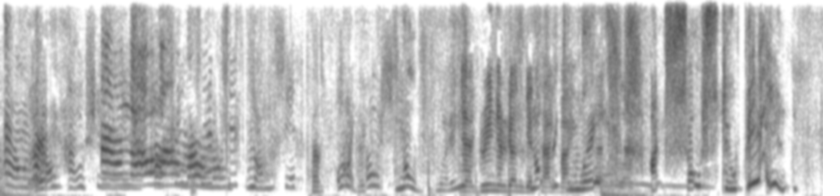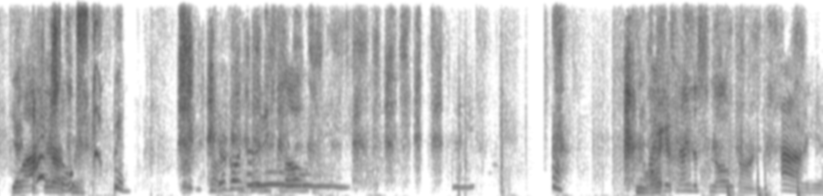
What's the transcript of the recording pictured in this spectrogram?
Oh no. Oh shit. Oh, no, Oh no, no. shit. Oh my god. Oh shit. No way. Yeah, green, you're gonna get No tagged by freaking way. I'm so stupid. Yeah, What? I'm so stupid. You're going pretty slow. Here, Why what? you're kinda slow, Don? Out of here.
